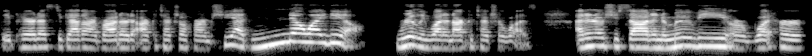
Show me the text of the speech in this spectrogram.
they paired us together. I brought her to architectural firm. She had no idea really what an architecture was. I don't know if she saw it in a movie or what her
